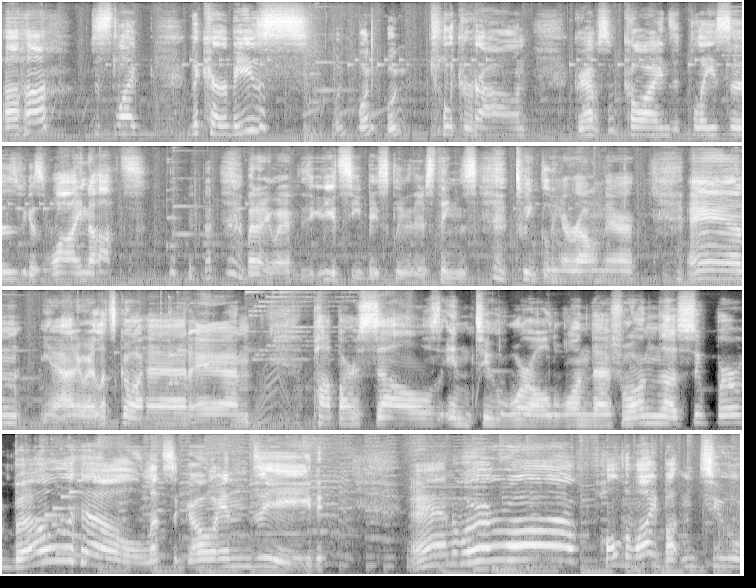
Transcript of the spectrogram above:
Uh-huh. Just like the Kirby's. Boink, boink, boink. Click around, grab some coins at places, because why not? but anyway, you, you, can see basically where there's things twinkling around there. And, yeah, anyway, let's go ahead and pop ourselves into World 1-1, the Super Bell Hill! Let's go indeed! And we're off! Hold the Y button to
